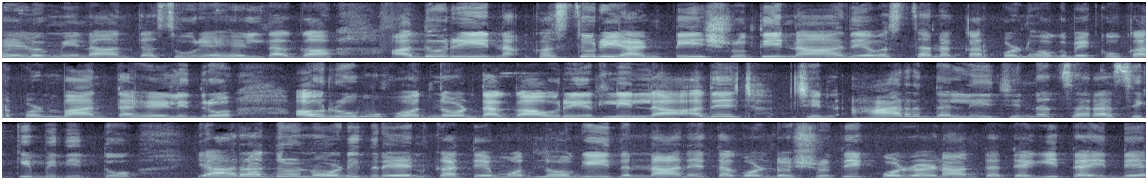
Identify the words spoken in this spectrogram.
ಹೇಳು ಮೀನಾ ಅಂತ ಸೂರ್ಯ ಹೇಳಿದಾಗ, ಅದು ರೀ, ನ, ಕಸ್ತೂರಿ ಆಂಟಿ, ಶ್ರುತಿನ ದೇವಸ್ಥಾನಕ್ಕೆ ಕರ್ಕೊಂಡು ಹೋಗಬೇಕು, ಕರ್ಕೊಂಡು ಬಾ ಅಂತ ಹೇಳಿದರು. ಅವ್ರು ರೂಮ್ಗೆ ಹೋದ್ ನೋಡಿದಾಗ ಅವ್ರು ಇರಲಿಲ್ಲ. ಅದೇ ಚಿನ್, ಹಾರದಲ್ಲಿ ಚಿನ್ನದ ಸರ ಸಿಕ್ಕಿ ಬಿದ್ದಿತ್ತು. ಯಾರಾದರೂ ನೋಡಿದ್ರೆ ಏನು ಕತೆ? ಮೊದಲು ಹೋಗಿ ಇದನ್ನು ನಾನೇ ತಗೊಂಡು ಶ್ರುತಿ ಕೊಡೋಣ ಅಂತ ತೆಗಿತಾ ಇದ್ದೆ.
